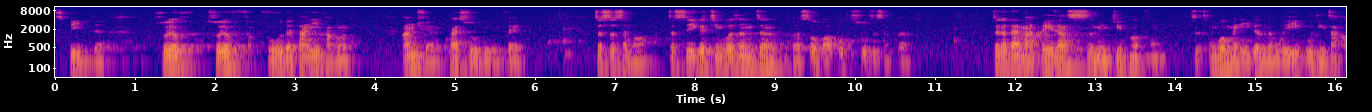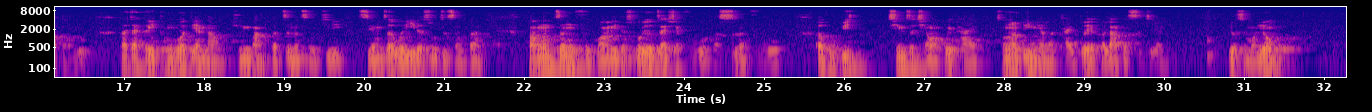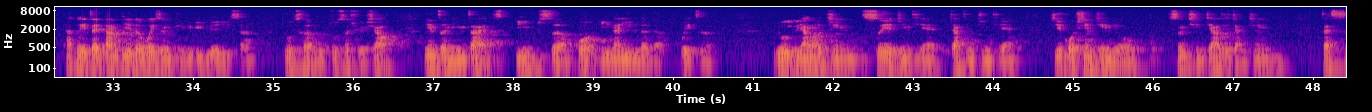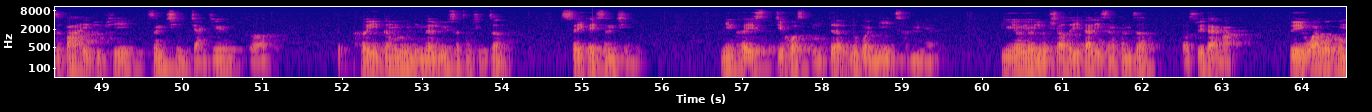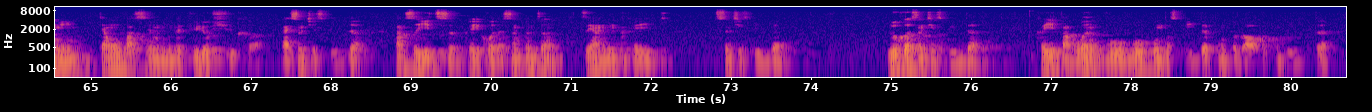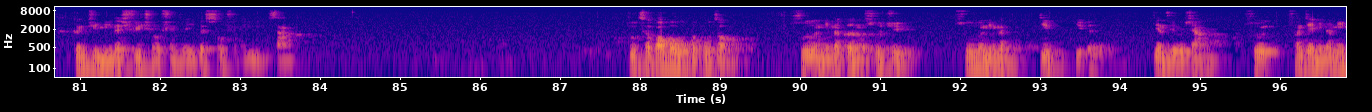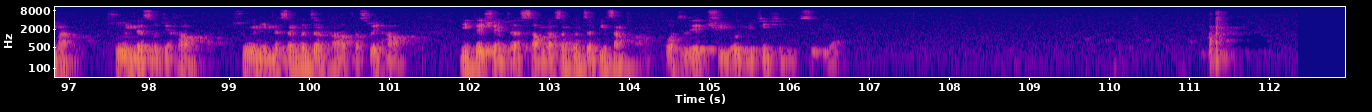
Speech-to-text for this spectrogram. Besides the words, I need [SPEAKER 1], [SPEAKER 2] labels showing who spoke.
[SPEAKER 1] Speed，所有所有服务的单一访问，安全、快速、免费。这是什么？这是一个经过认证和受保护的数字身份。这个代码可以让市民今后通只通过每一个人的唯一固定账号登录。大家可以通过电脑、平板和智能手机使用这唯一的数字身份，访问政府管理的所有在线服务和私人服务，而不必亲自前往柜台，从而避免了排队和浪费时间。有什么用？它可以在当地的卫生局预约医生、注册如注册学校。验证您在音社或一男一女的位置，如养老金、失业津贴、家庭津贴，激活现金流，申请假日奖金，在十八 APP 申请奖金和可以登录您的绿色通行证。谁可以申请？您可以激活 Speed，如果你已成年，并拥有有效的意大利身份证和税代码。对于外国公民。将无法使用您的居留许可来申请 Speed，但是以此可以获得身份证，这样您可以申请 Speed。如何申请 Speed？可以访问 www.speed.gov.it，根据您的需求选择一个授权的运营商。注册包括五个步骤：输入您的个人数据，输入您的地呃。电子邮箱，输创建您的密码，输入您的手机号，输入您的身份证号和税号。您可以选择扫描身份证并上传，或直接去邮局进行识别。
